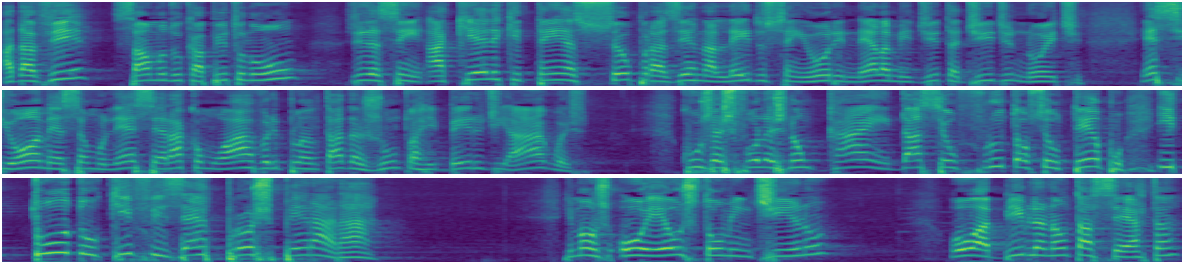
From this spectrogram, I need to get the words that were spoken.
a Davi? Salmo do capítulo 1. Diz assim: Aquele que tenha seu prazer na lei do Senhor e nela medita dia e de noite, esse homem, essa mulher será como árvore plantada junto a ribeiro de águas, cujas folhas não caem, dá seu fruto ao seu tempo, e tudo o que fizer prosperará. Irmãos, ou eu estou mentindo, ou a Bíblia não está certa,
